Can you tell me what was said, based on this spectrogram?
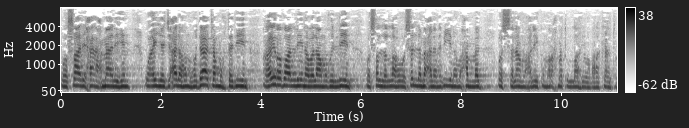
وصالح أعمالهم وأن يجعلهم هداة مهتدين غير ضالين ولا مضلين. وصلى الله وسلم على نبينا محمد والسلام عليكم ورحمة الله وبركاته.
